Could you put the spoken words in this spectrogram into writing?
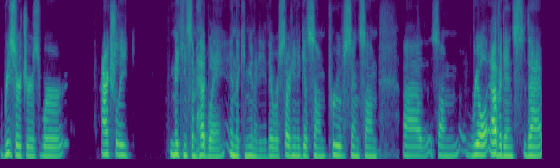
researchers were actually making some headway in the community. They were starting to get some proofs and some uh, some real evidence that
